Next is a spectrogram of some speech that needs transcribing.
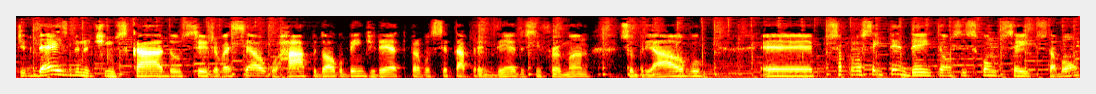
de 10 minutinhos cada, ou seja, vai ser algo rápido, algo bem direto para você estar tá aprendendo se informando sobre algo. É, só para você entender então esses conceitos, tá bom?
